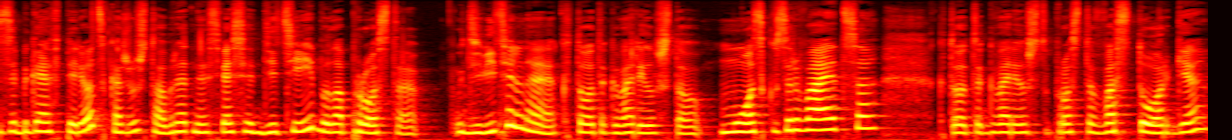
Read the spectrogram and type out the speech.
забегая вперед, скажу, что обратная связь от детей была просто удивительная. Кто-то говорил, что мозг взрывается, кто-то говорил, что просто в восторге,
